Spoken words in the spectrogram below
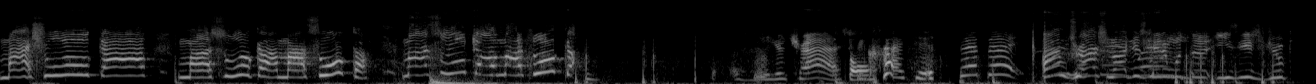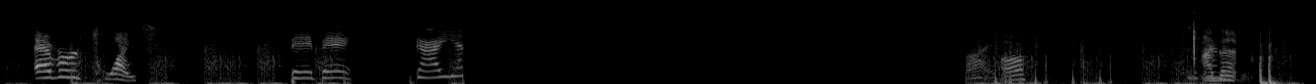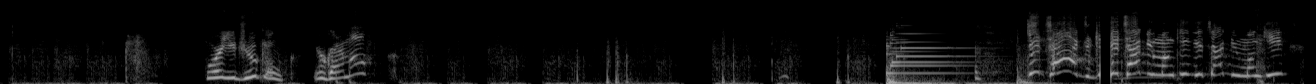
Masuka, Masuka, Masuka, Masuka, Masuka. You're trash. Oh. You cracked it. Pepe. I'm trash and I just hit him with the easiest juke ever twice. Pepe. Cállate. Uh, I bet. Who are you juking? Your grandma? attacking, monkey!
